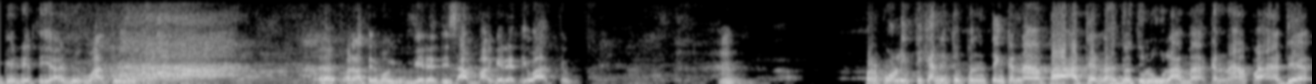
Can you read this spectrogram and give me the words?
ngereti anu watu. Orang terima ngereti sampah, ngereti watu. Hmm? Perpolitikan itu penting. Kenapa ada Nahdlatul Ulama? Kenapa ada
